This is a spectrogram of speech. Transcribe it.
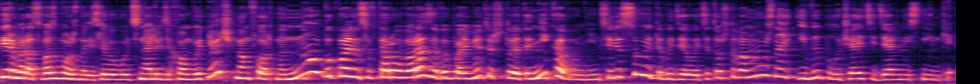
первый раз, возможно, если вы будете на людях, вам будет не очень комфортно, но буквально со второго раза вы поймете, что это никого не интересует, и вы делаете то, что вам нужно, и вы получаете идеальные снимки.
